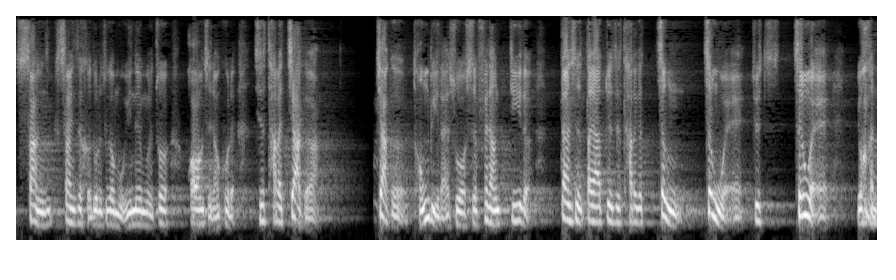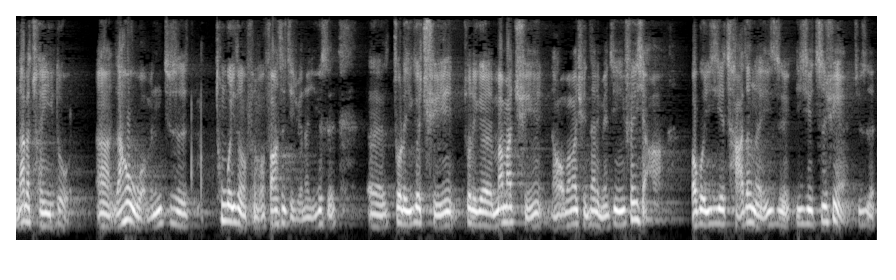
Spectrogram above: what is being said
上上一次合作的这个母婴类目做花王纸尿裤的，其实它的价格啊，价格同比来说是非常低的，但是大家对这它这个正正伪就真伪有很大的存疑度啊，然后我们就是通过一种什么方式解决呢？一个是呃做了一个群，做了一个妈妈群，然后妈妈群在里面进行分享啊，包括一些查证的一些一些资讯，就是。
